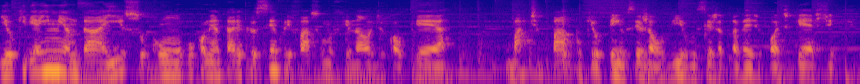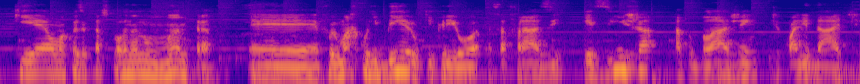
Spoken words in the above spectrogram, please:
E eu queria emendar isso com o comentário que eu sempre faço no final de qualquer bate-papo que eu tenho, seja ao vivo, seja através de podcast, que é uma coisa que está se tornando um mantra. É, foi o Marco Ribeiro que criou essa frase: exija a dublagem de qualidade,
